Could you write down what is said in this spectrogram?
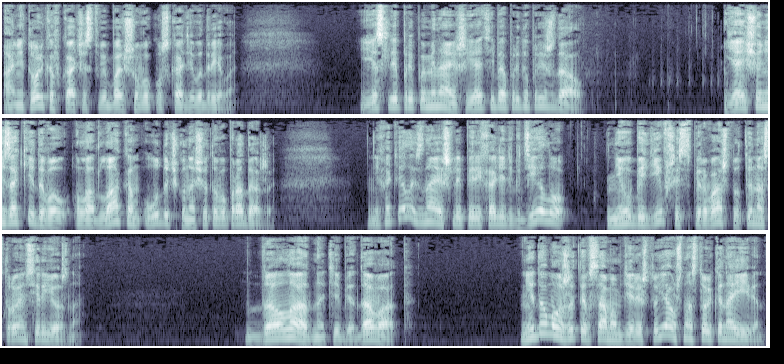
а не только в качестве большого куска древа. Если припоминаешь, я тебя предупреждал. Я еще не закидывал ладлаком удочку насчет его продажи. Не хотелось, знаешь ли, переходить к делу, не убедившись сперва, что ты настроен серьезно. Да ладно тебе, Дават. Не думал же ты в самом деле, что я уж настолько наивен.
